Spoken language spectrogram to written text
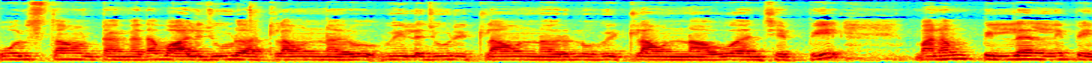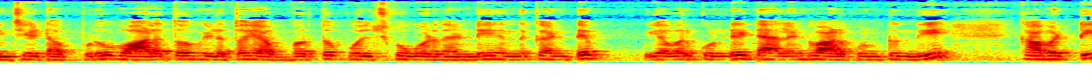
పోలుస్తూ ఉంటాం కదా. వాళ్ళు చూడు అట్లా ఉన్నారు వీళ్ళ చూడు ఇట్లా ఉన్నారు నువ్వు ఇట్లా ఉన్నావు అని చెప్పి మనం పిల్లల్ని పెంచేటప్పుడు వాళ్ళతో వీళ్ళతో ఎవరితో పోల్చుకోకూడదండి. ఎందుకంటే ఎవరికి ఉండే టాలెంట్ వాళ్ళకు ఉంటుంది కాబట్టి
